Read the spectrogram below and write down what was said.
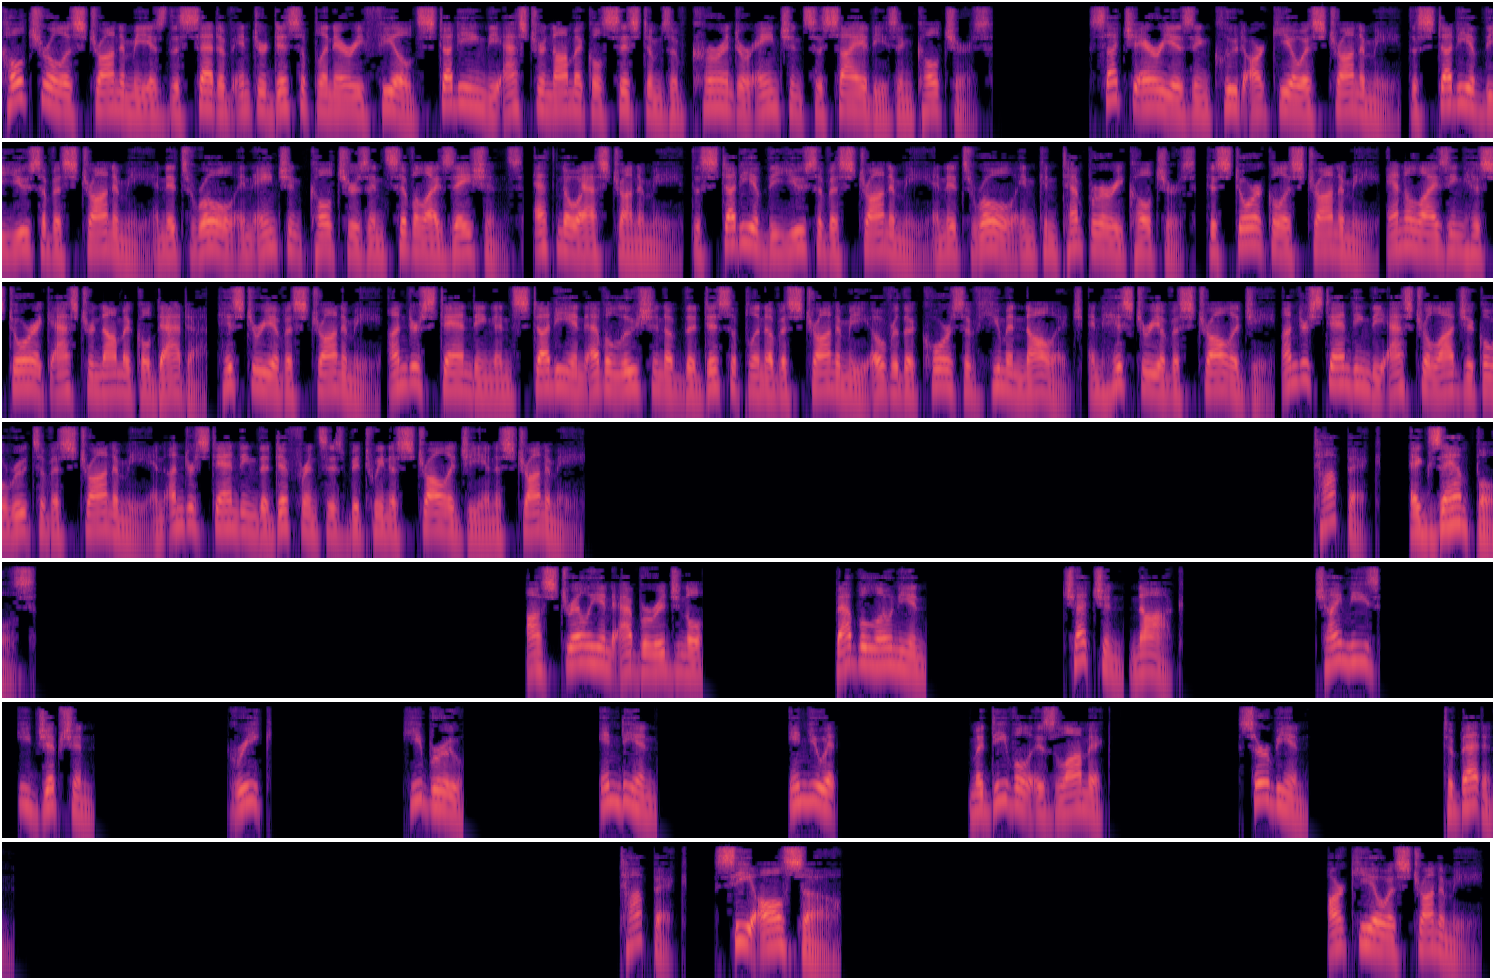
Cultural astronomy is the set of interdisciplinary fields studying the astronomical systems of current or ancient societies and cultures. Such areas include archaeoastronomy the study of the use of astronomy and its role in ancient cultures and civilizations, ethnoastronomy the study of the use of astronomy and its role in contemporary cultures, historical astronomy analyzing historic astronomical data, history of astronomy understanding and study and evolution of the discipline of astronomy over the course of human knowledge and history of astrology understanding the astrological roots of astronomy and understanding the differences between astrology and astronomy. Topic: Examples. Australian Aboriginal Babylonian Chechen Chinese Egyptian Greek Hebrew Indian Inuit Medieval Islamic Serbian Tibetan Topic See also Archaeoastronomy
